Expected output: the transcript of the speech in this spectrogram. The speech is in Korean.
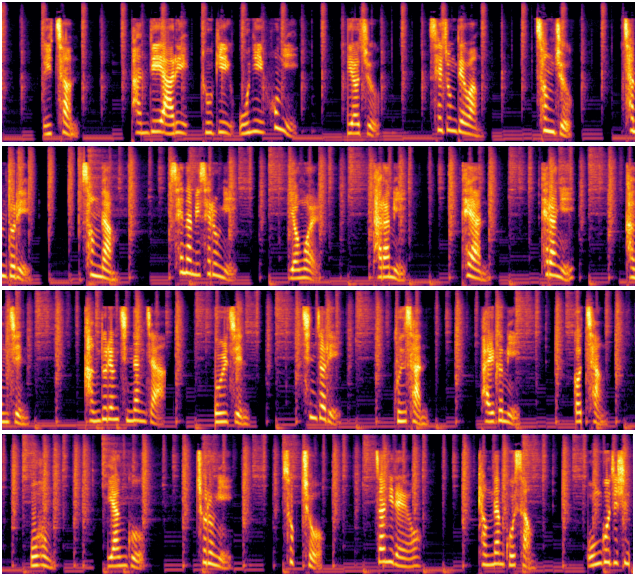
이천 반디 아리 도기 오니 홍이 여주 세종대왕 성주 참도리 성남 새남이 세롱이 영월 다람이 태안 태랑이 강진 강도령 진낭자 울진 친절이 군산 밝음이 거창 오홍 양구 초롱이 속초 짠이래요. 경남 고성 옹고지신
